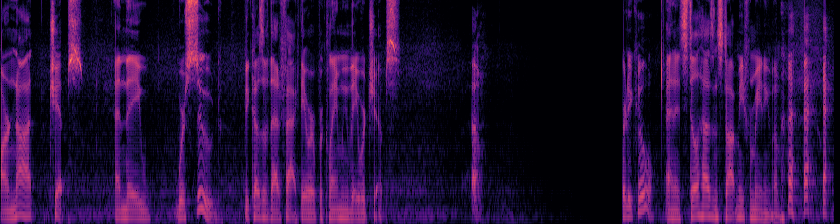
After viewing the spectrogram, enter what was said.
are not chips, and they were sued because of that fact. They were proclaiming they were chips. Oh. Pretty cool. And it still hasn't stopped me from eating them.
